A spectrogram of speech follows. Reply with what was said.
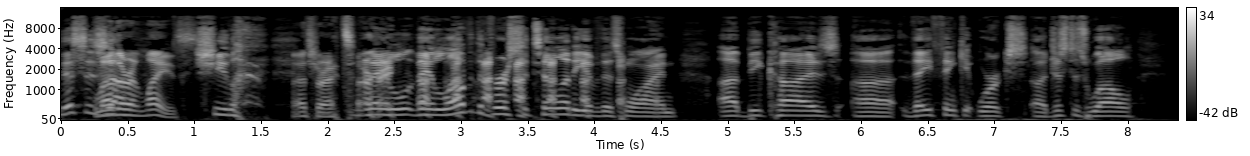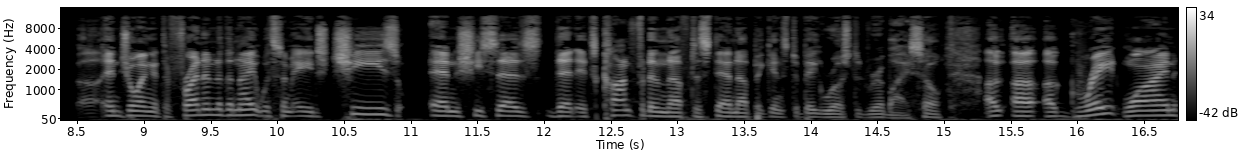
This is Leather uh, and lace. She. That's right. Sorry. they, they love the versatility of this wine uh, because uh, they think it works uh, just as well uh, enjoying at the front end of the night with some aged cheese. And she says that it's confident enough to stand up against a big roasted ribeye. So a, a, a great wine.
